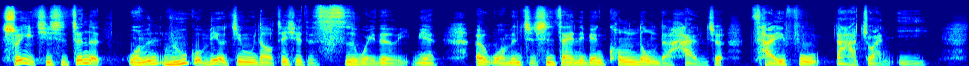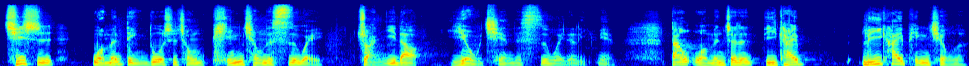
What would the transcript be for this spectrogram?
所以其实真的，我们如果没有进入到这些的思维的里面，而我们只是在那边空洞的喊着财富大转移，其实我们顶多是从贫穷的思维转移到有钱的思维的里面。当我们真的离开。离开贫穷了，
